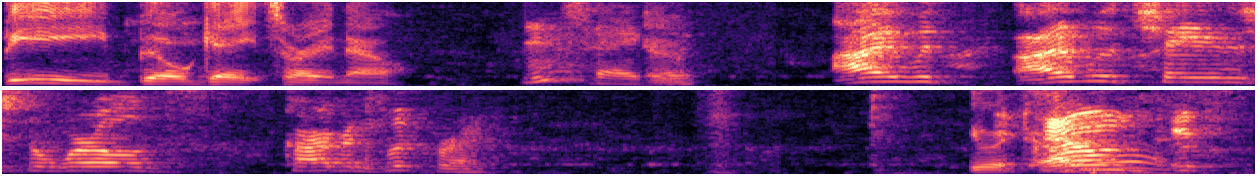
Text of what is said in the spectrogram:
be Bill Gates right now. Exactly. I would, I would change the world's carbon footprint. You would, It sounds it's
